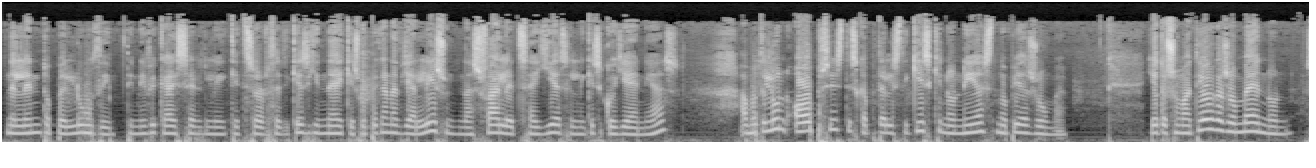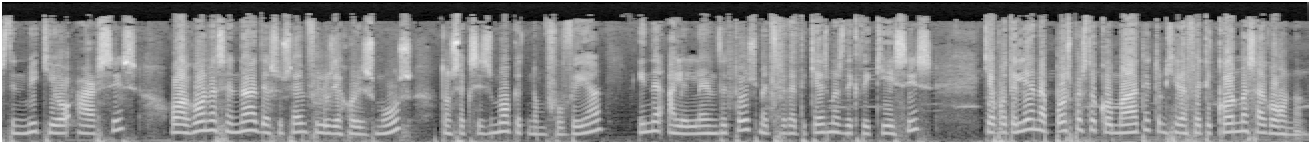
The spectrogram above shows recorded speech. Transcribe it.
την Ελένη Τοπελούδη, την Ήβη Καϊσερλή και τις οροθετικές γυναίκες που πήγαν να διαλύσουν την ασφάλεια της Αγίας Ελληνικής Οικογένειας, αποτελούν όψεις της καπιταλιστικής κοινωνίας στην οποία ζούμε. Για το Σωματείο Εργαζομένων στην ΜΚΟ Άρσης, ο αγώνας ενάντια στους έμφυλους διαχωρισμούς, τον σεξισμό και την ομοφοβία είναι αλληλένδετος με τις εργατικές μας διεκδικήσεις και αποτελεί αναπόσπαστο κομμάτι των χειραφετικών μας αγώνων.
